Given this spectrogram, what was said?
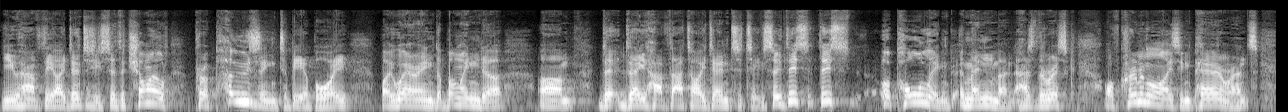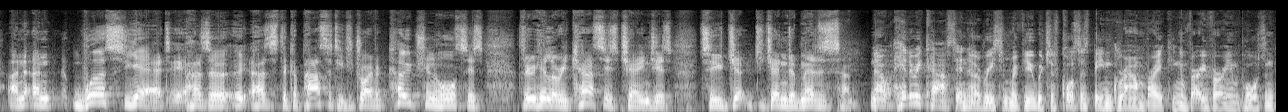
you have the identity. So the child proposing to be a boy by wearing the binder, um, they, they have that identity. So this, this appalling amendment has the risk of criminalising parents, and, and, worse yet, it has, a, it has the capacity to drive a coach and horses through Hilary Cass's changes to, ge- to gender medicine. Now, Hilary Cass, in her recent review, which of course has been groundbreaking and very, very important,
